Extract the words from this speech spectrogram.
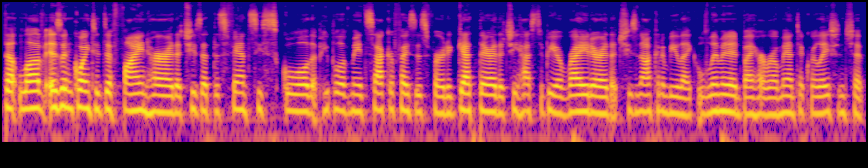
that love isn't going to define her, that she's at this fancy school, that people have made sacrifices for her to get there, that she has to be a writer, that she's not going to be like limited by her romantic relationship.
